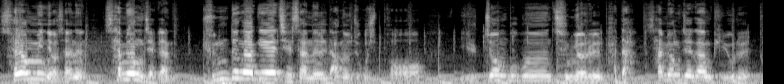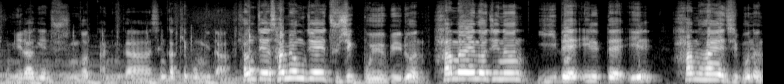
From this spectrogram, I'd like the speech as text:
서영민 여사는 삼형제간 균등하게 재산을 나눠주고 싶어 일정 부분 증여를 받아 삼형제 간 비율을 동일하게 주신 것 아닌가 생각해 봅니다. 현재 삼형제의 주식 보유 비율은 하나에너지는 2대 1대 1, 한화의 지분은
